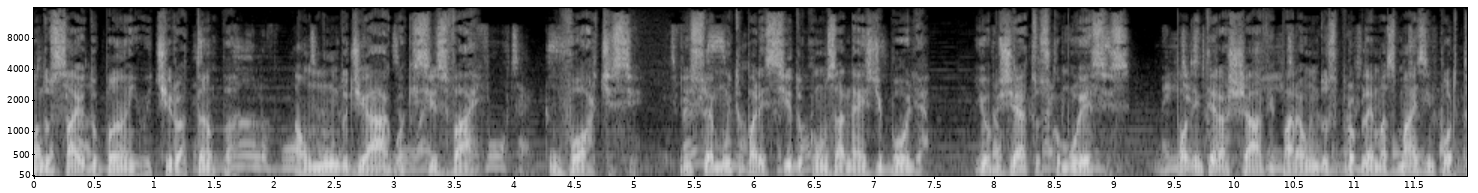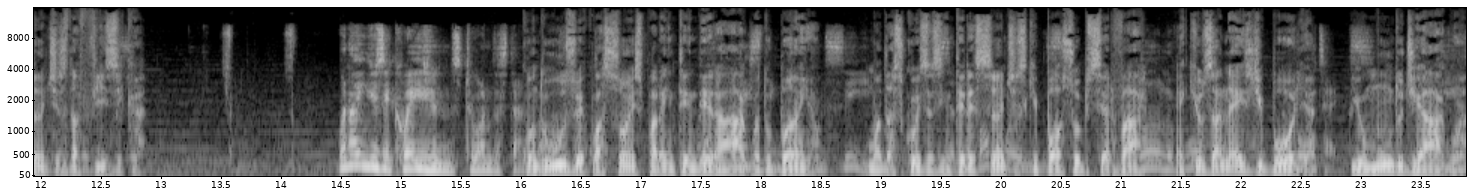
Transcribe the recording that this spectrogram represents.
Quando saio do banho e tiro a tampa, há um mundo de água que se esvai, um vórtice. Isso é muito parecido com os anéis de bolha, e objetos como esses podem ter a chave para um dos problemas mais importantes da física. Quando uso equações para entender a água do banho, uma das coisas interessantes que posso observar é que os anéis de bolha e o mundo de água,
